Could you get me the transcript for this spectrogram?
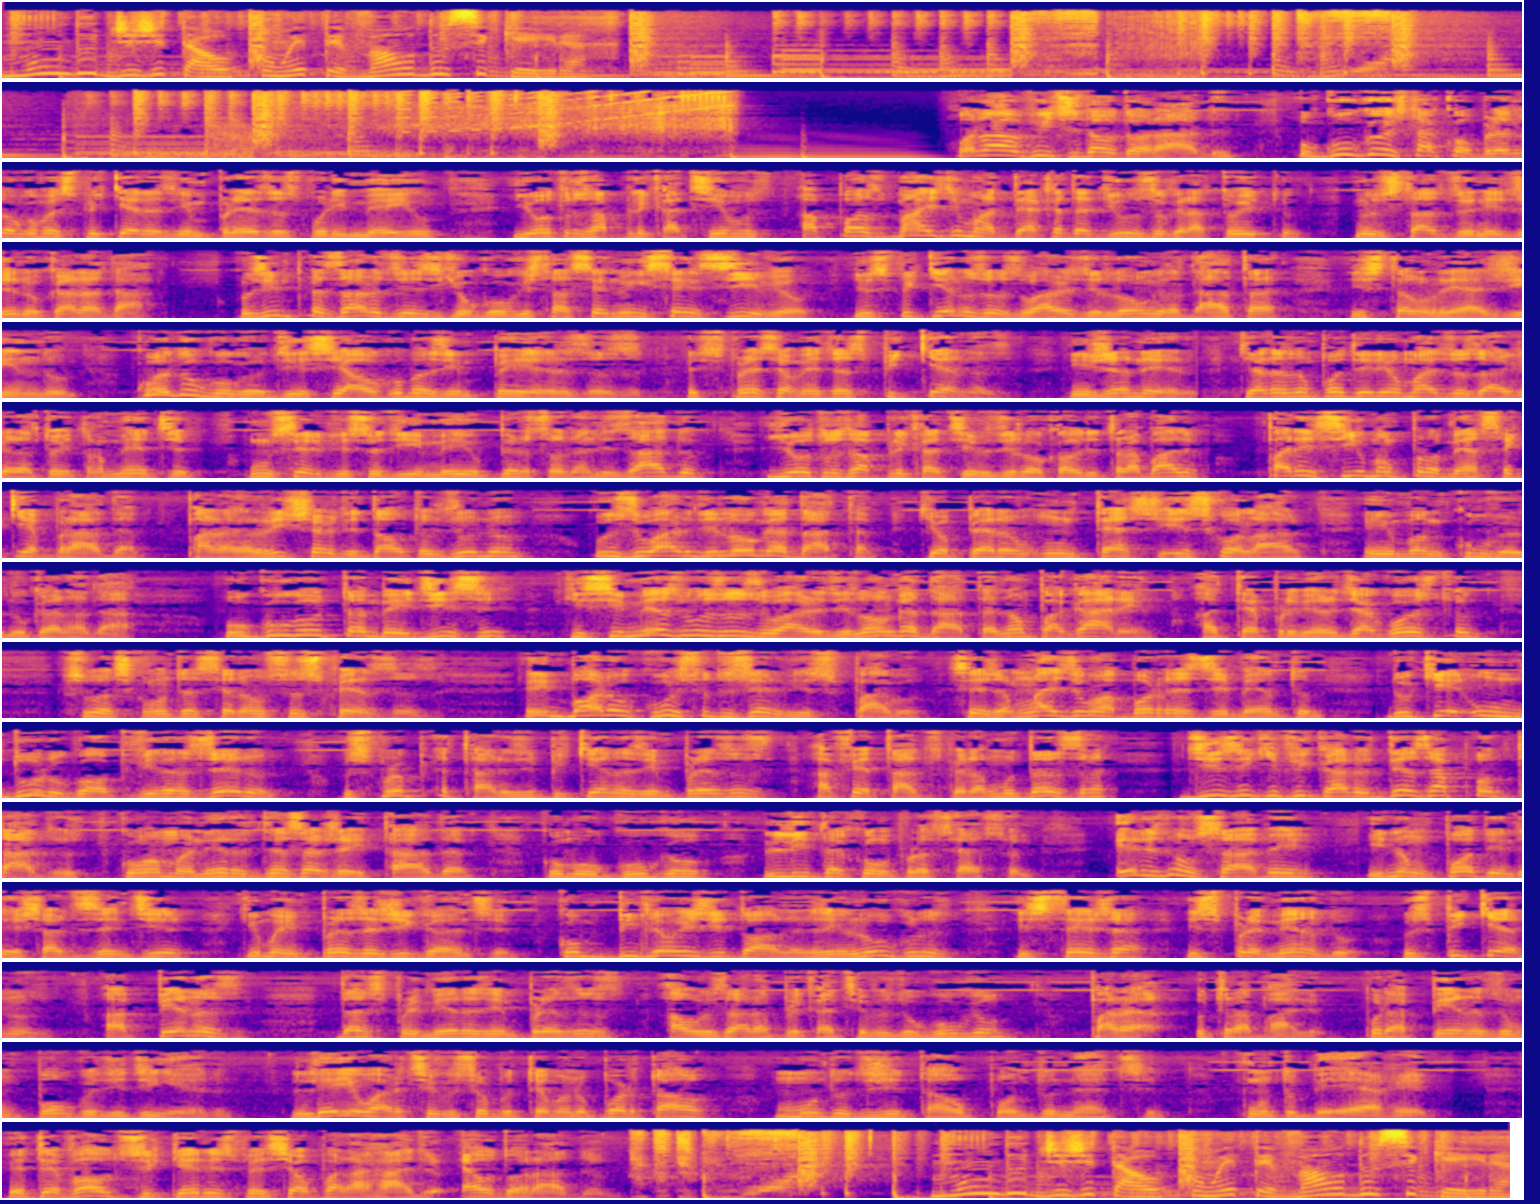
Mundo Digital com Etevaldo Siqueira. Olá, ouvintes da Eldorado. O Google está cobrando algumas pequenas empresas por e-mail e outros aplicativos após mais de uma década de uso gratuito nos Estados Unidos e no Canadá. Os empresários dizem que o Google está sendo insensível e os pequenos usuários de longa data estão reagindo. Quando o Google disse a algumas empresas, especialmente as pequenas, em janeiro, que elas não poderiam mais usar gratuitamente um serviço de e-mail personalizado e outros aplicativos de local de trabalho, parecia uma promessa quebrada para Richard Dalton Jr., usuário de longa data que opera um teste escolar em Vancouver, no Canadá. O Google também disse que se mesmo os usuários de longa data não pagarem até 1 de agosto, suas contas serão suspensas. Embora o custo do serviço pago seja mais um aborrecimento do que um duro golpe financeiro, os proprietários de pequenas empresas afetados pela mudança dizem que ficaram desapontados com a maneira desajeitada como o Google lida com o processo. Eles não sabem e não podem deixar de sentir que uma empresa gigante, com bilhões de dólares em lucros, esteja espremendo os pequenos, apenas das primeiras empresas a usar aplicativos do Google para o trabalho, por apenas um pouco de dinheiro. Leia o artigo sobre o tema no portal mundodigital.net.br. Etevaldo Siqueira, especial para a Rádio Eldorado. Mundo Digital com Etevaldo Siqueira.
